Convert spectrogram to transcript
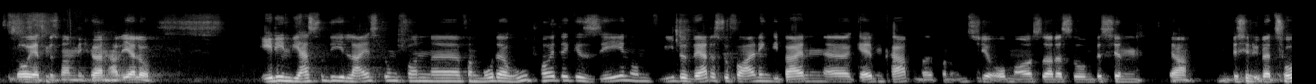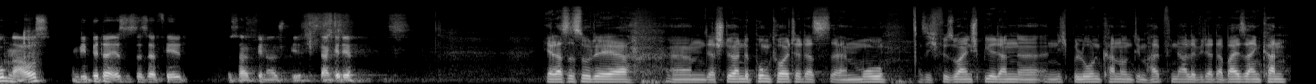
So, jetzt müssen wir mich hören. Hallihallo. Edin, wie hast du die Leistung von, äh, von Moder Hut heute gesehen und wie bewertest du vor allen Dingen die beiden äh, gelben Karten? Weil von uns hier oben aus sah das so ein bisschen, ja, ein bisschen überzogen aus. Und wie bitter ist es, dass er fehlt fürs Halbfinalspiel? Danke dir. Ja, das ist so der, ähm, der störende Punkt heute, dass äh, Mo sich für so ein Spiel dann äh, nicht belohnen kann und im Halbfinale wieder dabei sein kann.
